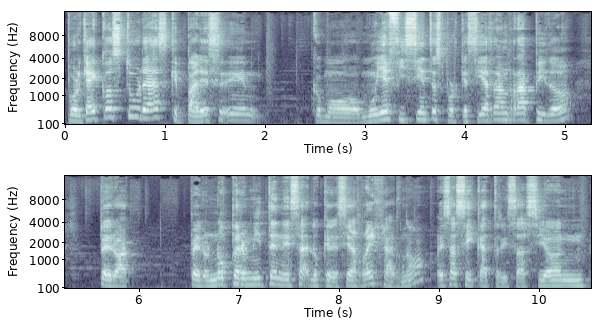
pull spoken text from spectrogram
Porque hay costuras que parecen como muy eficientes porque cierran rápido, pero, pero no permiten esa, lo que decía Reinhardt, ¿no? Esa cicatrización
